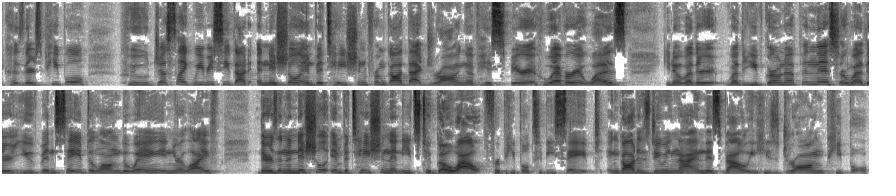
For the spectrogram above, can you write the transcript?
because there's people who just like we received that initial invitation from God that drawing of his spirit whoever it was you know whether whether you've grown up in this or whether you've been saved along the way in your life there's an initial invitation that needs to go out for people to be saved. And God is doing that in this valley. He's drawing people.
